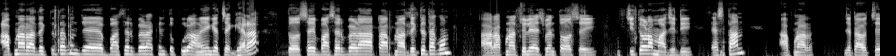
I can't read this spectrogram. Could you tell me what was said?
আপনারা দেখতে থাকুন যে বাঁশের বেড়া কিন্তু পুরা হয়ে গেছে ঘেরা। তো সেই বাঁশের বেড়াটা আপনারা দেখতে থাকুন। আর আপনারা চলে আসবেন তো সেই চিতড়া মাঝিটি স্থান। আপনার যেটা হচ্ছে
